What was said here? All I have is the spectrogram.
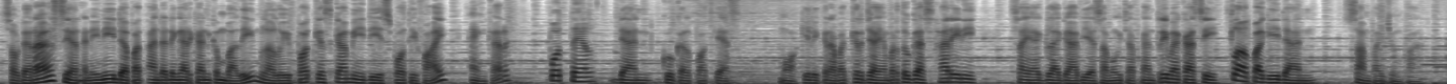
Saudara, siaran ini dapat Anda dengarkan kembali melalui podcast kami di Spotify, Anchor, Podtail, dan Google Podcast. Mewakili kerabat kerja yang bertugas hari ini, saya Glaga biasa mengucapkan terima kasih, selamat pagi, dan sampai jumpa.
